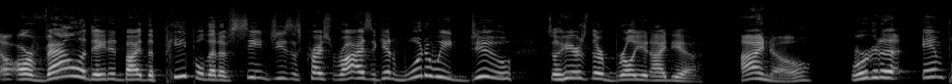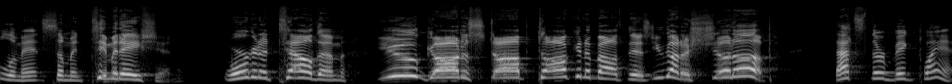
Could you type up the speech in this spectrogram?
are validated by the people that have seen Jesus Christ rise again. What do we do? So here's their brilliant idea I know we're going to implement some intimidation. We're going to tell them, you got to stop talking about this. You got to shut up. That's their big plan.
